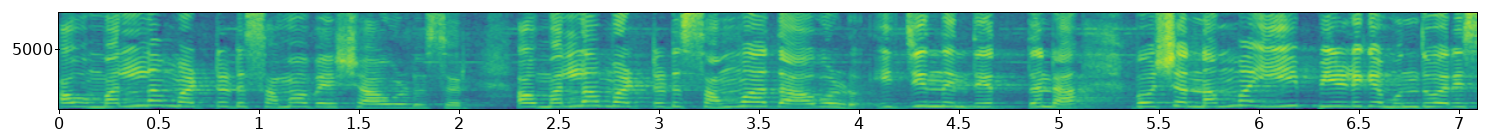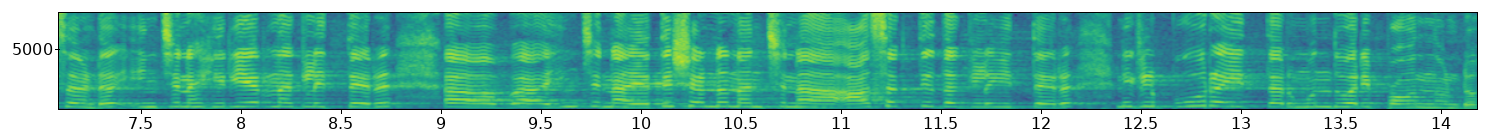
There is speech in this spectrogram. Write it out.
ಅವು ಮಲ್ಲ ಮಟ್ಟದ ಸಮಾವೇಶ ಆವಡು ಸರ್. ಅವು ಮಲ್ಲ ಮಟ್ಟದ ಸಂವಾದ ಆವಡು. ಇಜ್ಜಿನಿಂದ ಇರ್ತಂಡ ಬಹುಶಃ ನಮ್ಮ ಈ ಪೀಳಿಗೆ ಮುಂದುವರಿಸಂಡು ಇಂಚಿನ ಹಿರಿಯರ್ನಗ್ಲಿತ್ತೇರು ಇಂಚಿನ ಯತಿಷಣ್ಣ ನಂಚಿನ ಆಸಕ್ತಿದಗ್ಲು ಇತ್ತೇರು, ನಿಗ್ಲು ಪೂರ ಇತ್ತರು ಮುಂದುವರಿಪವನ್ನುಂಡು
